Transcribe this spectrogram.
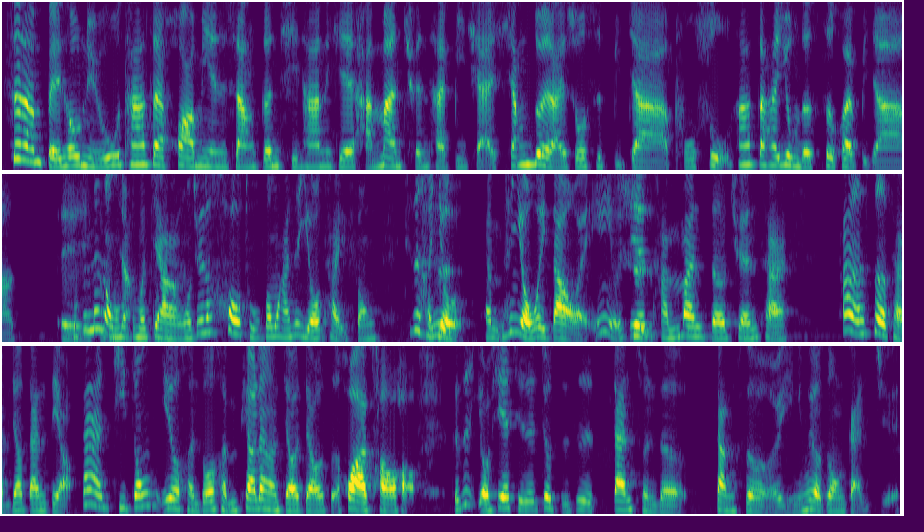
虽然北投女巫她在画面上跟其他那些韩漫全才比起来，相对来说是比较朴素，她大概用的色块比较。可是那种怎么讲？我觉得厚涂风还是油彩风，其实很有很很有味道诶。因为有些韩漫的全彩，它的色彩比较单调，当然其中也有很多很漂亮的佼佼者，画超好。可是有些其实就只是单纯的上色而已，你会有这种感觉。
